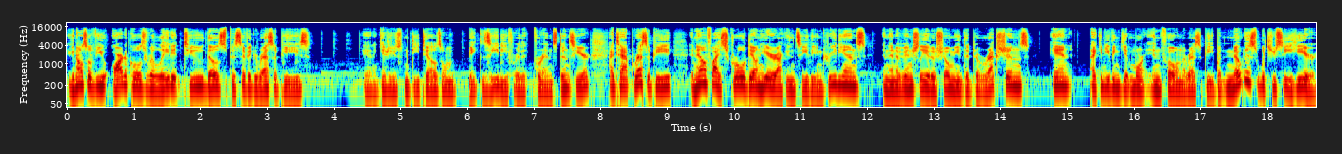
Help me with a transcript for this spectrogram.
You can also view articles related to those specific recipes. And it gives you some details on baked ziti, for the, for instance. Here, I tap recipe, and now if I scroll down here, I can see the ingredients, and then eventually it'll show me the directions, and I can even get more info on the recipe. But notice what you see here.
